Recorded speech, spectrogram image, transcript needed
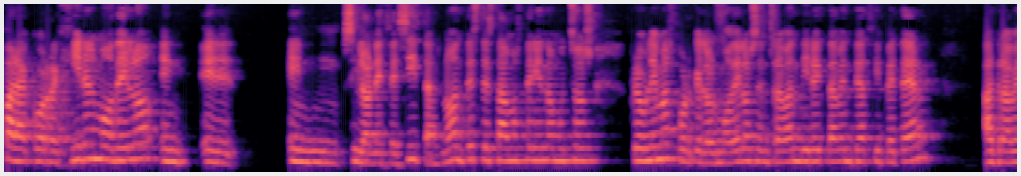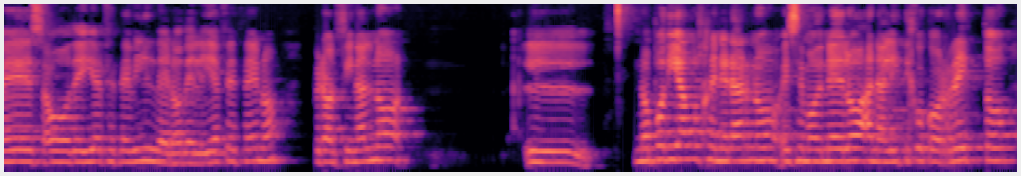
para corregir el modelo en, eh, en, si lo necesitas, ¿no? Antes te estábamos teniendo muchos problemas porque los modelos entraban directamente a Cipeter a través o de IFC Builder o del IFC, ¿no? Pero al final no, no podíamos generar ese modelo analítico correcto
